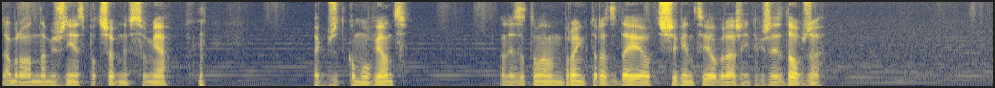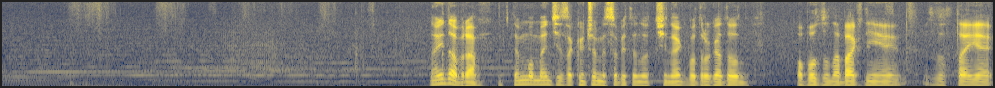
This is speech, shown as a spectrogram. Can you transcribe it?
Dobra, on nam już nie jest potrzebny w sumie. tak brzydko mówiąc. Ale za to mamy broń, która zadaje o 3 więcej obrażeń, także jest dobrze. No i dobra, w tym momencie zakończymy sobie ten odcinek, bo droga do obozu na bagnie zostaje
